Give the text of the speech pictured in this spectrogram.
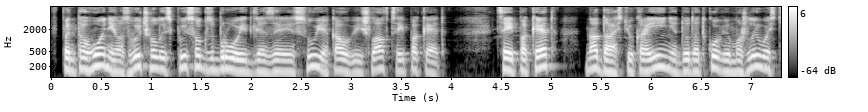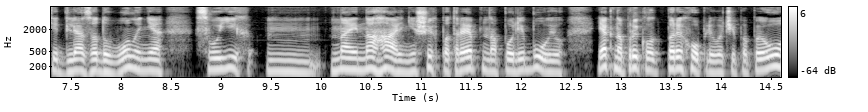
В Пентагоні озвучили список зброї для ЗСУ, яка увійшла в цей пакет. Цей пакет надасть Україні додаткові можливості для задоволення своїх м, найнагальніших потреб на полі бою, як, наприклад, перехоплювачі ППО,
